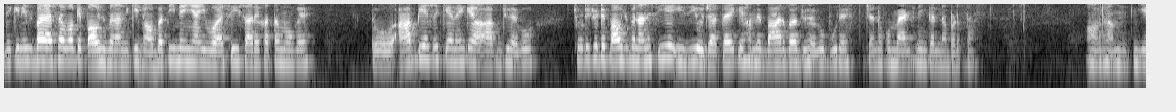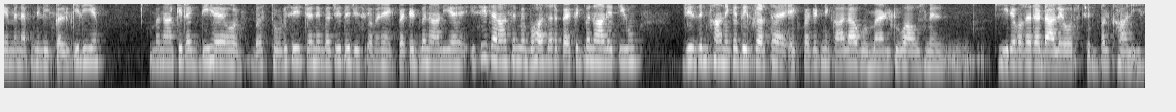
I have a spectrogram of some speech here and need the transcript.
लेकिन इस बार ऐसा हुआ कि पाउच बनाने की नौबत ही नहीं आई, वो ऐसे ही सारे ख़त्म हो गए। तो आप भी ऐसे कह हैं कि आप जो है वो छोटे छोटे पाउच बनाने से ये ईजी हो जाता है कि हमें बार बार जो है वो पूरे चनों को मेल्ट नहीं करना पड़ता। और हम, ये मैंने अपने लिए कल के लिए बना के रख दी है और बस थोड़े से चने बचे थे, जिसका मैंने एक पैकेट बना लिया है। इसी तरह से मैं बहुत सारे पैकेट बना लेती हूँ। जिस दिन खाने का दिल करता है, एक पैकेट निकाला, वो मेल्ट हुआ, उसमें खीरे वगैरह डाले और सिंपल खा लिए।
